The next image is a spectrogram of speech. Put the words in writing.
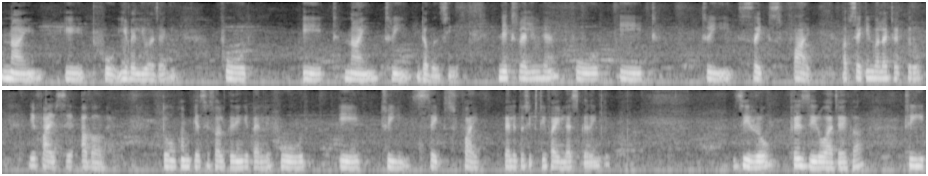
nine eight four ये वैल्यू आ जाएगी। Four eight nine three double zero next value है four eight three six five अब सेकंड वाला चेक करो। ये फाइव से अबव है। तो हम कैसे सॉल्व करेंगे पहले? Four eight three six five पहले तो सिक्सटी फाइव लेस करेंगे। ज़ीरो फिर ज़ीरो आ जाएगा। थ्री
